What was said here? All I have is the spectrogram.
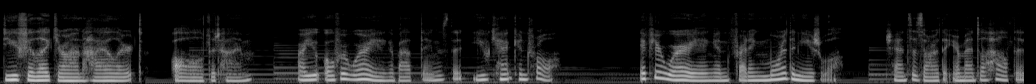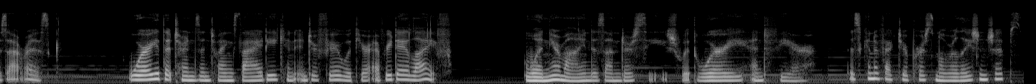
Do you feel like you're on high alert all the time? Are you over worrying about things that you can't control? If you're worrying and fretting more than usual, chances are that your mental health is at risk. Worry that turns into anxiety can interfere with your everyday life. When your mind is under siege with worry and fear, this can affect your personal relationships,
